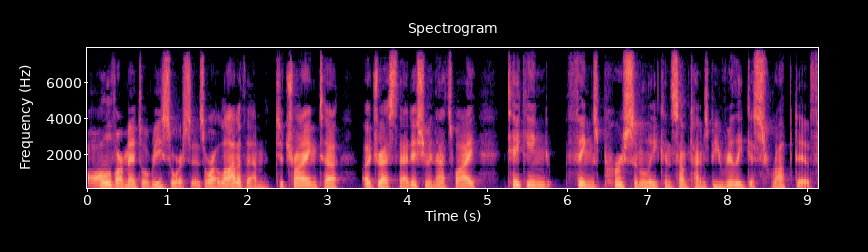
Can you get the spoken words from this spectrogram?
all of our mental resources, or a lot of them, to trying to address that issue. And that's why taking things personally can sometimes be really disruptive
